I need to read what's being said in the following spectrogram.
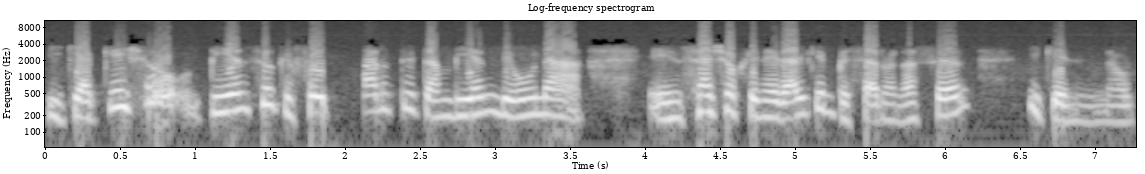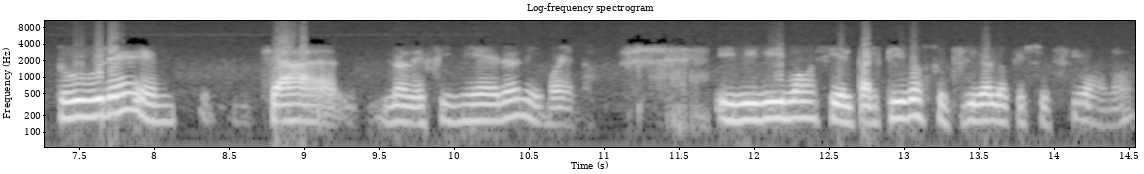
y que aquello pienso que fue parte también de un ensayo general que empezaron a hacer y que en octubre em, ya lo definieron y bueno, y vivimos y el partido sufrió lo que sufrió, ¿no?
